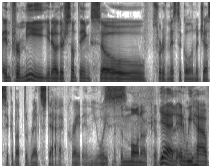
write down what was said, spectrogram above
and for me, you know, there's something so sort of mystical and majestic about the red stag, right? And you always The, the monarch of yeah, the and, and we have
